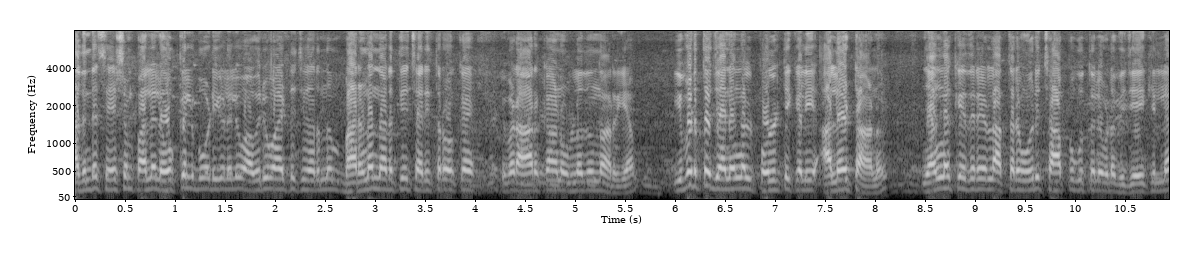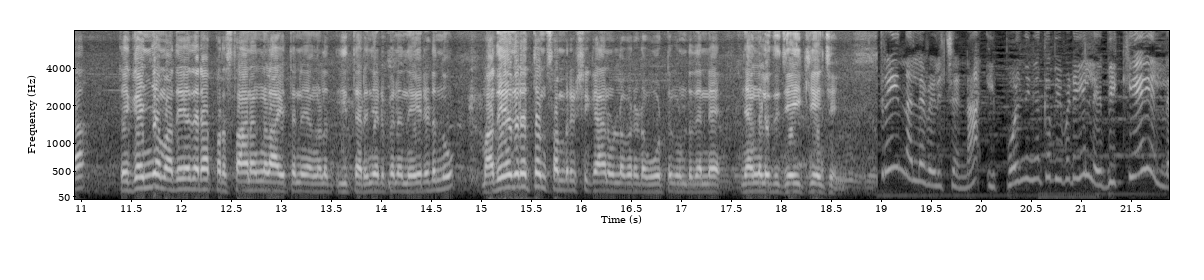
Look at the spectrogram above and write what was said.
അതിന്റെ ശേഷം പല ലോക്കൽ ബോഡികളിലും അവരുമായിട്ട് ചേർന്ന് ഭരണം നടത്തിയ ചരിത്രമൊക്കെ ഇവിടെ ആർക്കാണ് ഉള്ളതെന്ന് അറിയാം. ഇവിടുത്തെ ജനങ്ങൾ പൊളിറ്റിക്കലി അലേർട്ടാണ് ഞങ്ങൾക്കെതിരെയുള്ള അത്തരം ഒരു ചാപ്പുകുത്തലും ഇവിടെ വിജയിക്കില്ല. തികഞ്ഞ മതേതര പ്രസ്ഥാനങ്ങളായി തന്നെ ഞങ്ങൾ ഈ തെരഞ്ഞെടുപ്പിനെ നേരിടുന്നു. മതേതരത്വം സംരക്ഷിക്കാനുള്ളവരുടെ വോട്ട് കൊണ്ട് തന്നെ ഞങ്ങൾ ഇത് ജയിക്കുകയും ചെയ്യും. ഇത്രയും നല്ല വെളിച്ചെണ്ണ ഇപ്പോൾ നിങ്ങൾക്ക് ഇവിടെയും ലഭിക്കുകയില്ല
